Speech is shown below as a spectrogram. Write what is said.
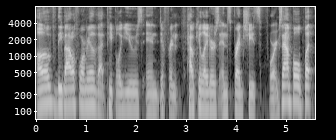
of the battle formula that people use in different calculators and spreadsheets for example but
